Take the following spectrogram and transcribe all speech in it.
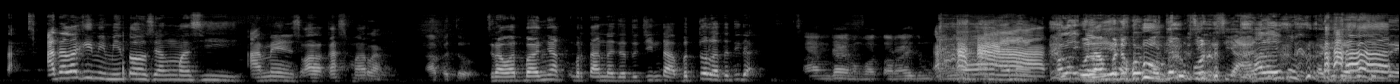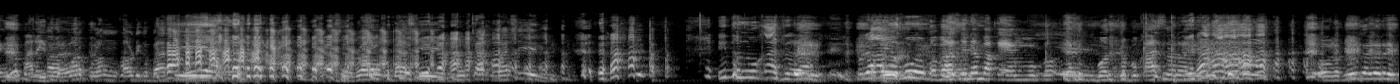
Nah, ada lagi nih mitos yang masih aneh soal kasmarang apa tuh? jerawat banyak bertanda jatuh cinta betul atau tidak Ah, enggak emang kotor aja mukanya. Kalau itu pulang Iya, berdebu aja. kalau itu Lagi begitu. kalau keluar pulang muka lu dikebasin. Suruh lu kebasin, muka kebasin. itu muka tuh. Udah kayak muka. Kebasinnya pakai yang muka yang buat gebuk kasur aja. Goblok juga lu, Rip.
